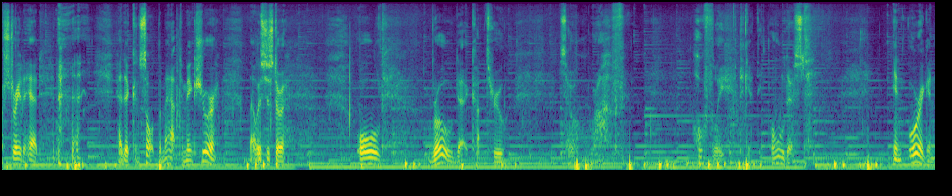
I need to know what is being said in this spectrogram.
straight ahead. Had to consult the map to make sure that was just a old road that cut through. So we're off, hopefully to get the oldest in Oregon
